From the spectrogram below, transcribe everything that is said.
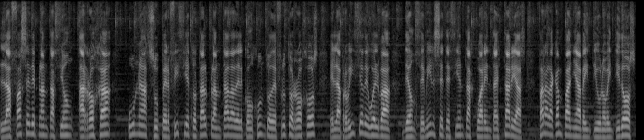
La fase de plantación arroja una superficie total plantada del conjunto de frutos rojos en la provincia de Huelva de 11.740 hectáreas para la campaña 21-22,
